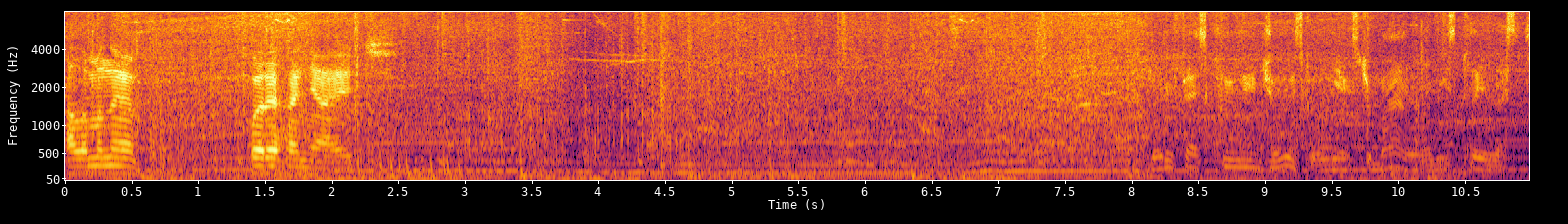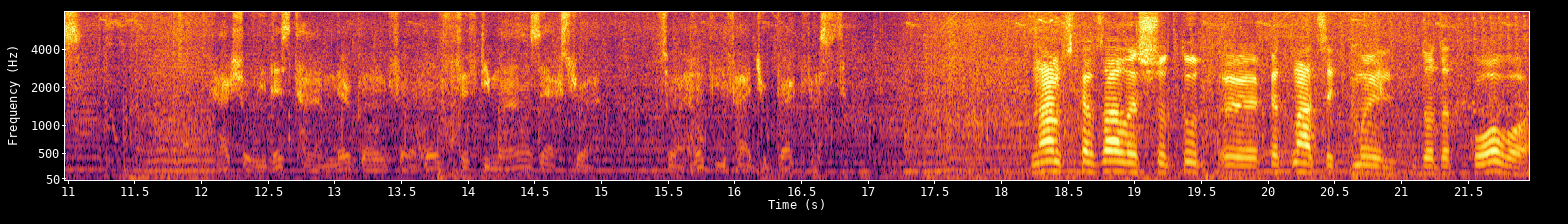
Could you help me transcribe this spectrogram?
Але мене переганяють. Motorfest clearly enjoys going the extra mile on these playlists. Actually, this time they're going for a whole 50 miles extra, so I hope you've had your breakfast. Нам сказали, що тут е, 15 миль додатково.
